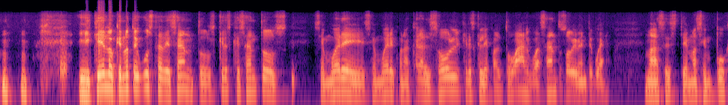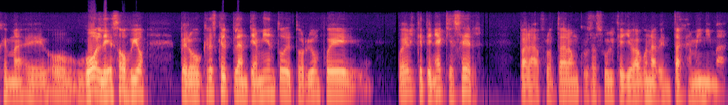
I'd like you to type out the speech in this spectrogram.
¿Y qué es lo que no te gusta de Santos? ¿Crees que Santos se muere, se muere con la cara al sol? ¿Crees que le faltó algo a Santos? Obviamente, bueno, más este, más empuje, más, eh, o goles, obvio, pero ¿crees que el planteamiento de Torreón fue, fue el que tenía que ser para afrontar a un Cruz Azul que llevaba una ventaja mínima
